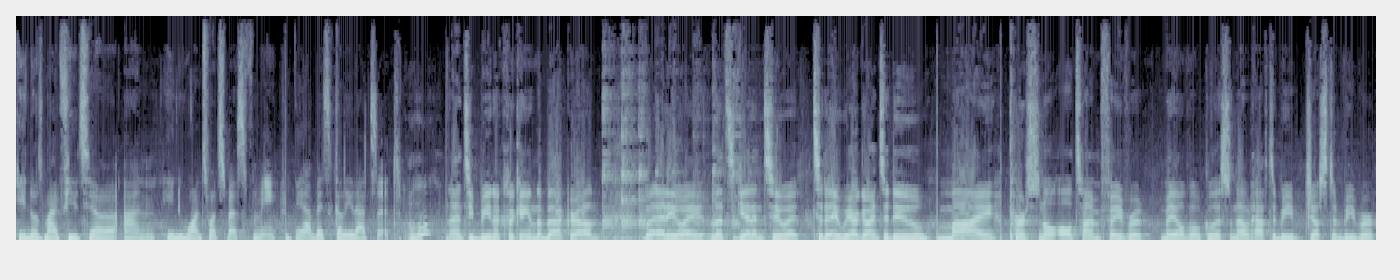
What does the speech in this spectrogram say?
He knows my future and He wants what's best for me. Yeah, basically that's it. Mm-hmm. Auntie Bina cooking in the background. But anyway, let's get into it. Today we are going to do my personal all time favorite male vocalist, and that would have to be Justin Bieber.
